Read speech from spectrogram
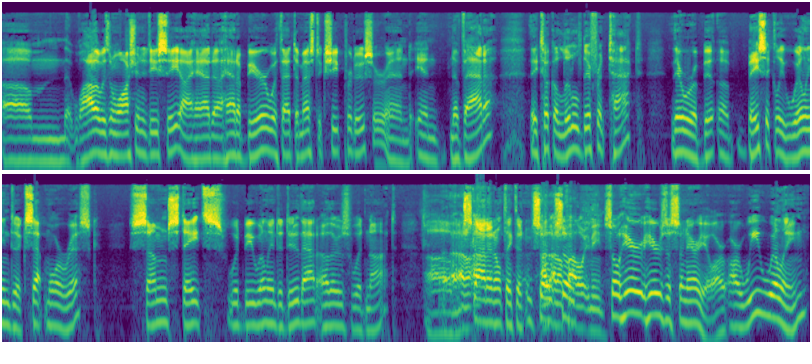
Um, while I was in Washington D.C., I had uh, had a beer with that domestic sheep producer, and in Nevada, they took a little different tact. They were bit uh, basically willing to accept more risk. Some states would be willing to do that; others would not. Um, I Scott, I don't think that. So, I don't so, follow what you mean. So here, here's a scenario: Are are we willing?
